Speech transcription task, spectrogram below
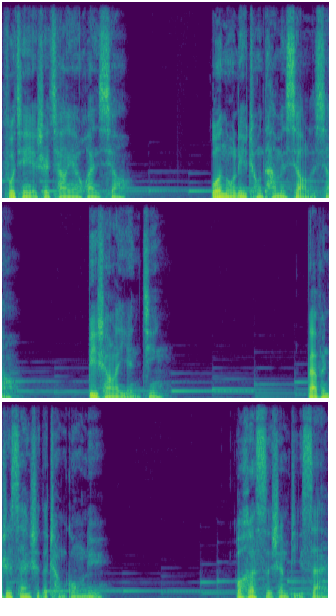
父亲也是强颜欢笑。我努力冲他们笑了笑。闭上了眼睛，百分之三十的成功率。我和死神比赛，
